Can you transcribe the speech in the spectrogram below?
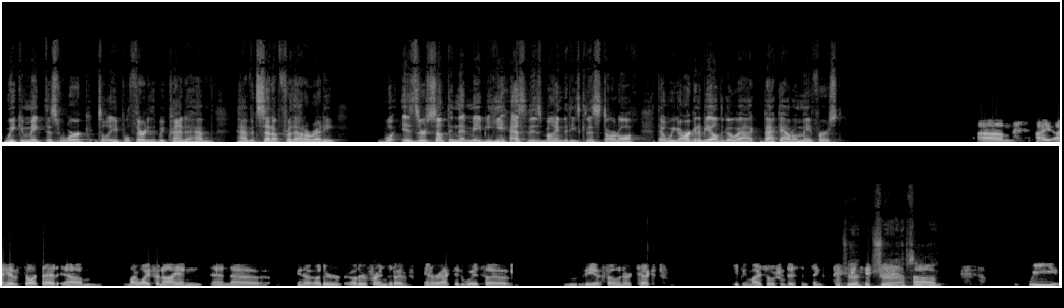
We can make this work till April 30th. We kind of have have it set up for that already. What is there something that maybe he has in his mind that he's going to start off that we are going to be able to go back, back out on May 1st? Um, I, I have thought that. Um, my wife and I and and uh, you know other other friends that I've interacted with uh, via phone or text, keeping my social distancing. Sure, sure, absolutely. um, we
